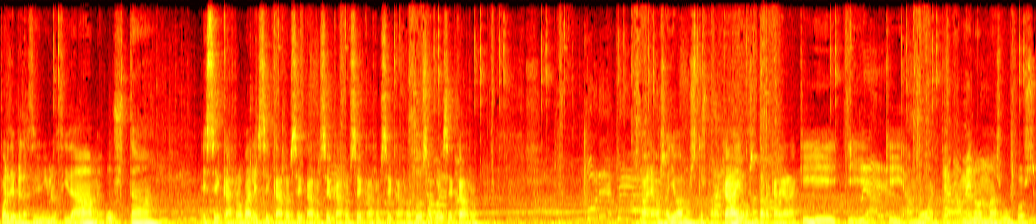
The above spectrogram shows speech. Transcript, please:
Por interpretación y velocidad. Me gusta. Ese carro, vale, ese carro, ese carro, ese carro, ese carro, ese carro. Todos a por ese carro. Vale, vamos a llevarnos estos para acá y vamos a entrar a cargar aquí y aquí a muerte, a Menón, más bufos.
